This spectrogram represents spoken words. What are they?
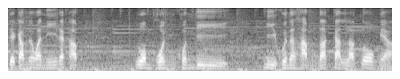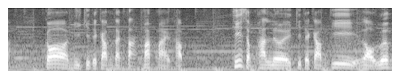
กิจกรรมในวันนี้นะครับ รวมพลคนดี มีคุณธรรมรักกันรักโลกเนี่ยก็มีกิจกรรมต่างๆ มากมายครับ ที่สำคัญเลยกิจกรรมที่เราเริ่ม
